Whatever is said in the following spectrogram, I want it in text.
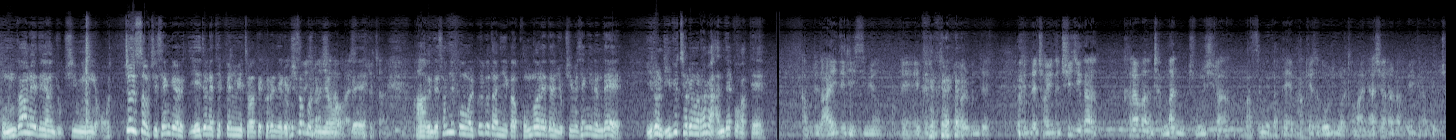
공간에 대한 욕심이 어쩔 수 없이 생겨요. 예전에 대표님이 저한테 그런 얘기를 했었거든요. 네. 아, 근데 360을 끌고 다니니까 공간에 대한 욕심이 생기는데 이런 리뷰 촬영을 하면 안 될 것 같아. 아무래도 아이들이 있으면 네, 애들은 좀 더 넓은데 근데 저희는 취지가 카라반은 잠만 주무시라 맞습니다. 네 밖에서 노는 걸 더 많이 하셔라라고 얘기를 하고 있죠.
